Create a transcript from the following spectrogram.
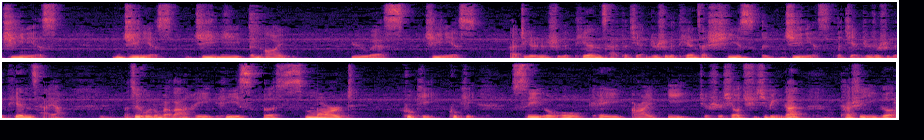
genius。Genius, G-E-N-I-U-S, genius，哎，这个人是个天才，他简直是个天才。She's a genius，他简直就是个天才呀。啊，最后一种表达，he he's a smart cookie, C O O K I E 就是小曲奇饼干。他是一个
